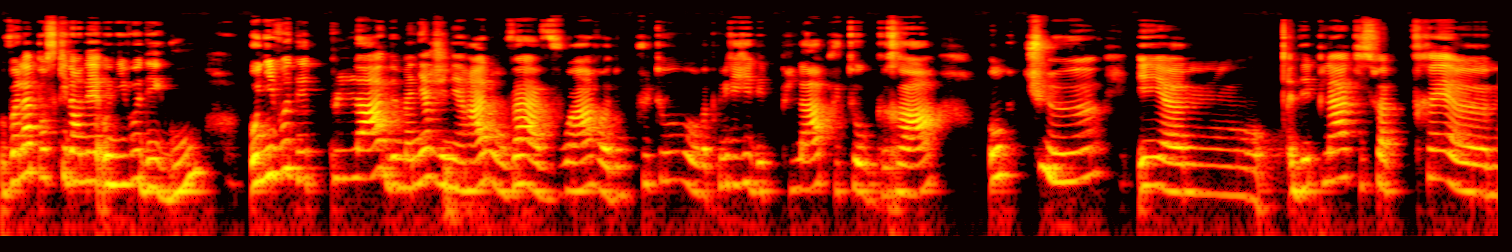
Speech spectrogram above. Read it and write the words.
Voilà pour ce qu'il en est au niveau des goûts. Au niveau des plats, de manière générale, on va avoir euh, donc plutôt, on va privilégier des plats plutôt gras, onctueux et euh, des plats qui soient très euh,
